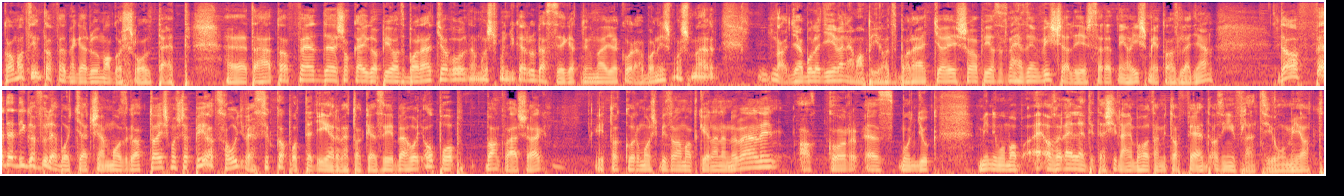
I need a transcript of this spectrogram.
kamatszint, a Fed meg erről magasról tett. E, tehát a Fed sokáig a piac barátja volt, de most mondjuk erről beszélgettünk már ugye korábban is, most már nagyjából egy éve nem a piac barátja, és a piac ezt nehezen viseli, és szeretné, ha ismét az legyen. De a Fed eddig a fülebotját sem mozgatta, és most a piac, ha úgy veszük, kapott egy érvet a kezébe, hogy op-op, bankválság, itt akkor most bizalmat kellene növelni, akkor ez mondjuk minimum az ellentétes irányba hat, amit a Fed az infláció miatt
